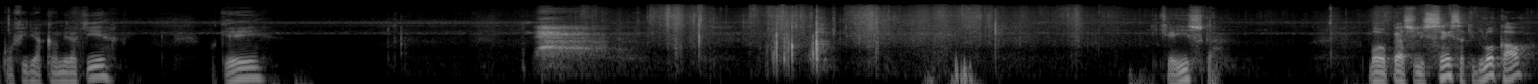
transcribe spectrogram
Conferir a câmera aqui. Ok. Que é isso, cara? Bom, eu peço licença aqui do local.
